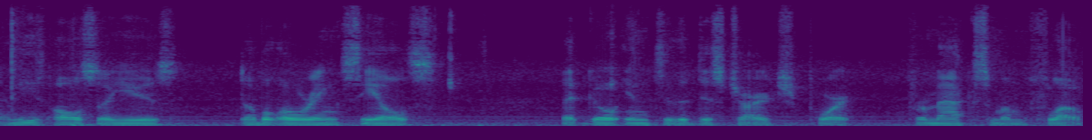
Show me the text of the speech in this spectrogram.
And these also use double O-ring seals that go into the discharge port for maximum flow.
